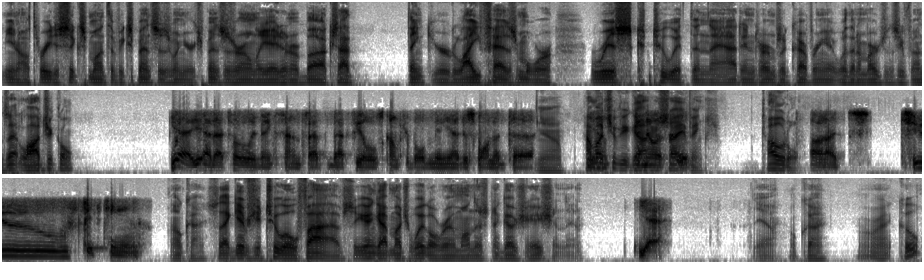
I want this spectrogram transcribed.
you know three to six month of expenses when your expenses are only eight hundred bucks. I think your life has more risk to it than that in terms of covering it with an emergency fund. Is that logical? Yeah, yeah, that totally makes sense. That that feels comfortable to me. I just wanted to. Yeah. How much have you got in savings total? Uh, two fifteen. Okay, so that gives you two oh five. So you ain't got much wiggle room on this negotiation then. Yeah. Yeah. Okay. All right. Cool.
